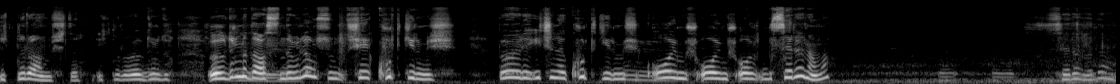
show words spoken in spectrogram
İknur almıştı. İknur öldürdü. Öldürmedi aslında biliyor musun? Şey kurt girmiş. Böyle içine kurt girmiş. Oymuş oymuş oy. Bu Serena mı? Serena değil mi?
